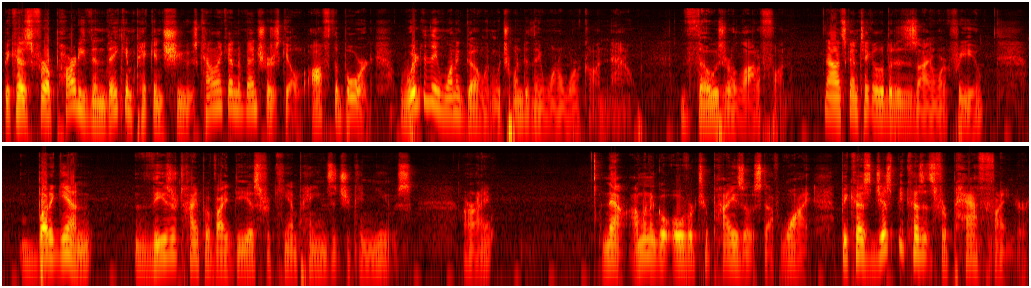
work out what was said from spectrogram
because for a party, then they can pick and choose, kind of like an adventurers guild, off the board. Where do they want to go and which one do they want to work on now? Those are a lot of fun. Now, it's going to take a little bit of design work for you, but again, these are type of ideas for campaigns that you can use. All right. Now, I'm going to go over to Paizo stuff. Why? Because just because it's for Pathfinder,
